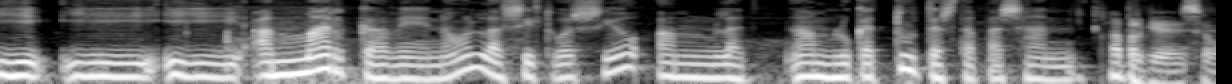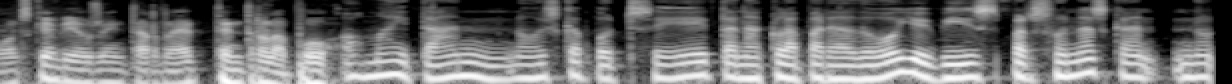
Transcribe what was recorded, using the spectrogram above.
I, i, i emmarca bé no, la situació amb, la, amb el que tu t'està passant. Ah, perquè segons què veus a internet t'entra la por. Home, i tant, no és que pot ser tan aclaparador. Jo he vist persones que no,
